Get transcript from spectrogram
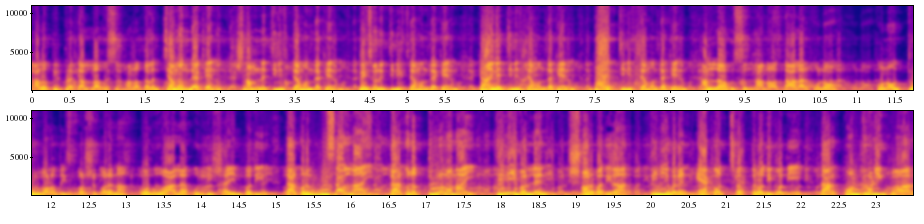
কালো পিঁপড়াকে আল্লাহ তাআলা যেমন দেখেন, সামনের জিনিস তেমন দেখেন, পেছনের জিনিস তেমন দেখেন, ডাইনের জিনিস তেমন দেখেন বায়ের জিনিস তেমন দেখেন, আল্লাহ তাআলার কোনো, কোন দুর্বলতা স্পর্শ করে না। ওহু আলা কুল্লি শাইন কদির। তার কোনো মিসাল নাই, তার কোনো তুলনা নাই। তিনি হলেন সর্বাধিরাজ, তিনি হলেন একচ্ছত্র অধিপতি। তার কন্ট্রোলিং পাওয়ার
